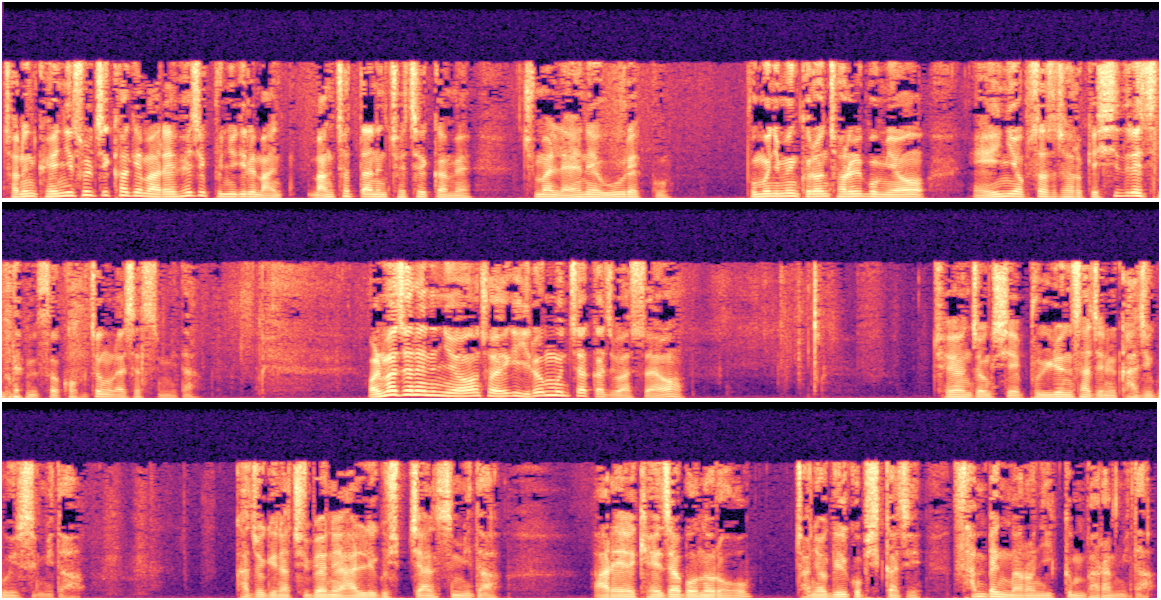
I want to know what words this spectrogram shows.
저는 괜히 솔직하게 말해 회식 분위기를 망, 망쳤다는 죄책감에 주말 내내 우울했고 부모님은 그런 저를 보며 애인이 없어서 저렇게 시들해진다면서 걱정을 하셨습니다. 얼마 전에는요, 저에게 이런 문자까지 왔어요. 최현정 씨의 불륜 사진을 가지고 있습니다. 가족이나 주변에 알리고 싶지 않습니다. 아래의 계좌번호로 저녁 7시까지 300만원 입금 바랍니다.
